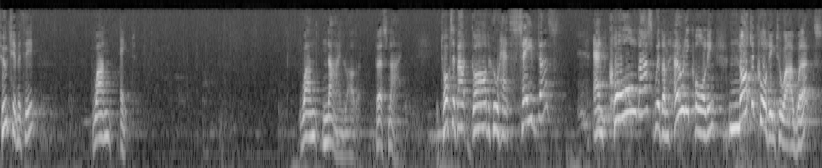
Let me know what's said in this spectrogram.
2 Timothy 1 8. 1 9 rather, verse 9. It talks about God who hath saved us and called us with an holy calling, not according to our works.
